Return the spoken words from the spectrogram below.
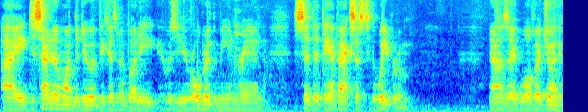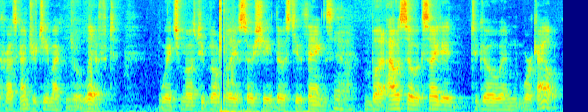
I decided I wanted to do it because my buddy, who was a year older than me and ran, said that they have access to the weight room. And I was like, well, if I join the cross country team, I can go lift, which most people don't really associate those two things. yeah But I was so excited to go and work out.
